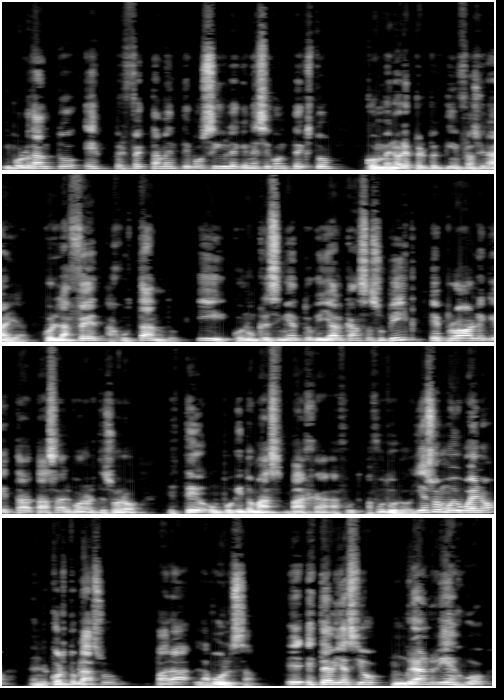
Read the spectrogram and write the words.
y por lo tanto es perfectamente posible que en ese contexto con menores perspectivas inflacionarias, con la Fed ajustando y con un crecimiento que ya alcanza su pic, es probable que esta tasa del bono del tesoro esté un poquito más baja a, futuro. Y eso es muy bueno en el corto plazo para la bolsa. E, este había sido un gran riesgo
